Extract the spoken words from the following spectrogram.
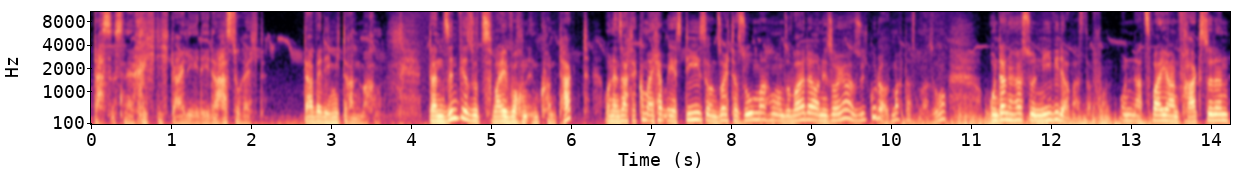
das ist eine richtig geile Idee, da hast du recht. Da werde ich mich dran machen. Dann sind wir so zwei Wochen in Kontakt und dann sagt er, guck mal, ich habe mir jetzt dies und soll ich das so machen und so weiter. Und ich so, ja, das sieht gut aus, mach das mal so. Und dann hörst du nie wieder was davon. Und nach zwei Jahren fragst du dann,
